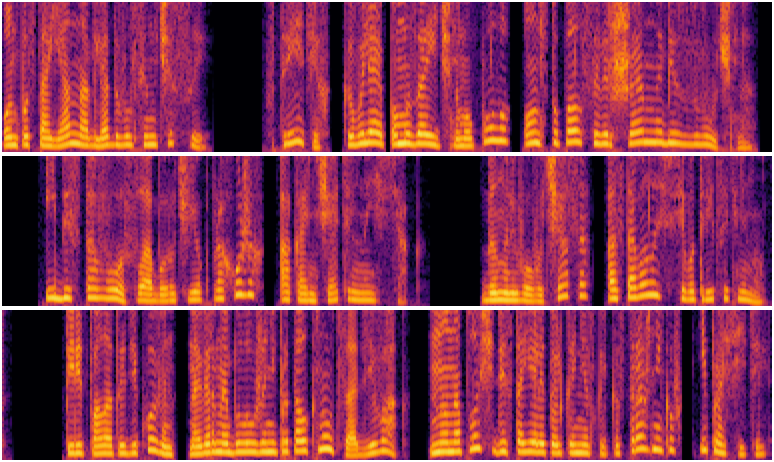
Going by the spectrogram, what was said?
он постоянно оглядывался на часы. В-третьих, ковыляя по мозаичному полу, он ступал совершенно беззвучно. И без того слабый ручеек прохожих окончательно иссяк. До нулевого часа оставалось всего 30 минут. Перед палатой диковин, наверное, было уже не протолкнуться от зевак, но на площади стояли только несколько стражников и проситель.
